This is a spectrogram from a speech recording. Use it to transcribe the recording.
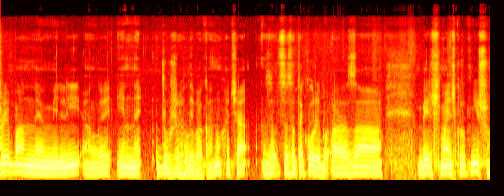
риба не в мілі, але і не дуже глибока. Ну, хоча за- це за таку рибу, а за більш-менш крупнішу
